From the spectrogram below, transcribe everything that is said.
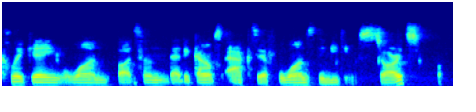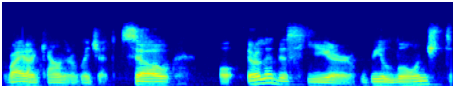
clicking one button that becomes active once the meeting starts right on calendar widget. So earlier this year, we launched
